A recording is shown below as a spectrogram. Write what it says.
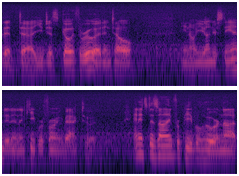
that uh, you just go through it until, you know, you understand it and then keep referring back to it. And it's designed for people who are not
